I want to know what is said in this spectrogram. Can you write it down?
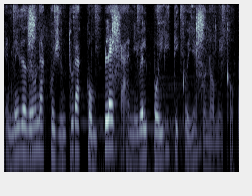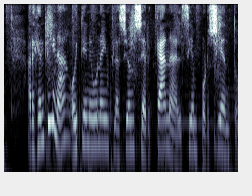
en medio de una coyuntura compleja a nivel político y económico. Argentina hoy tiene una inflación cercana al 100%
